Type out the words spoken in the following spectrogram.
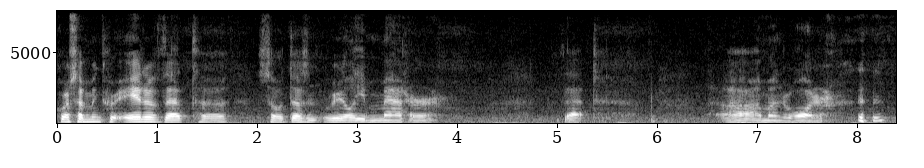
Course, I'm in creative that uh, so it doesn't really matter that uh, I'm underwater.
